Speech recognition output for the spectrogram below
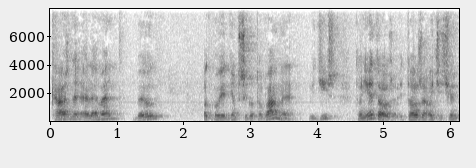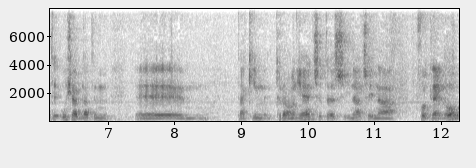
Każdy element był odpowiednio przygotowany. Widzisz? To nie to, że, to, że Ojciec Święty usiadł na tym y, takim tronie, czy też inaczej na fotelu,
